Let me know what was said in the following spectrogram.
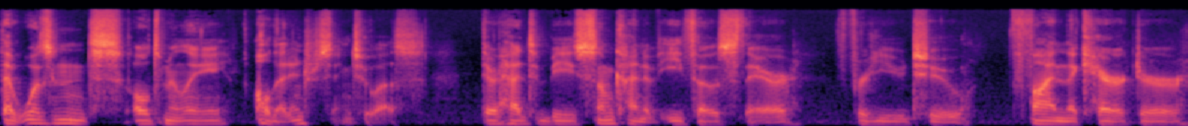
that wasn't ultimately all that interesting to us. There had to be some kind of ethos there for you to find the character,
